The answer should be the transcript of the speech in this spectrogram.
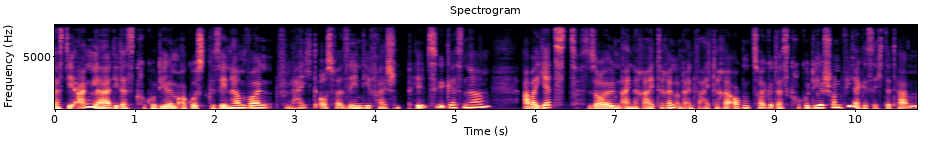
dass die Angler, die das Krokodil im August gesehen haben wollen, vielleicht aus Versehen die falschen Pilze gegessen haben. Aber jetzt sollen eine Reiterin und ein weiterer Augenzeuge das Krokodil schon wieder gesichtet haben.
